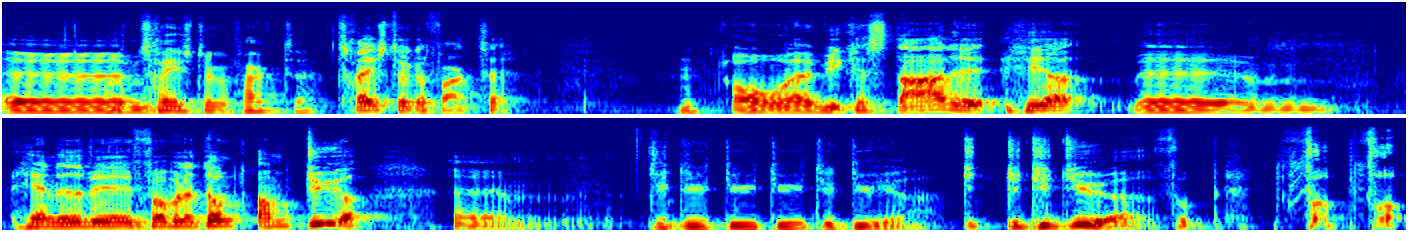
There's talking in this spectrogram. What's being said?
Øh, Og tre stykker fakta. tre stykker fakta. Og øh, vi kan starte her øh, hernede ved fodbold er dumt om dyr. Øh, Dy, dy, dy, dy, dy, dyr. dy- dy- dy- dyr. Fu- fu-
